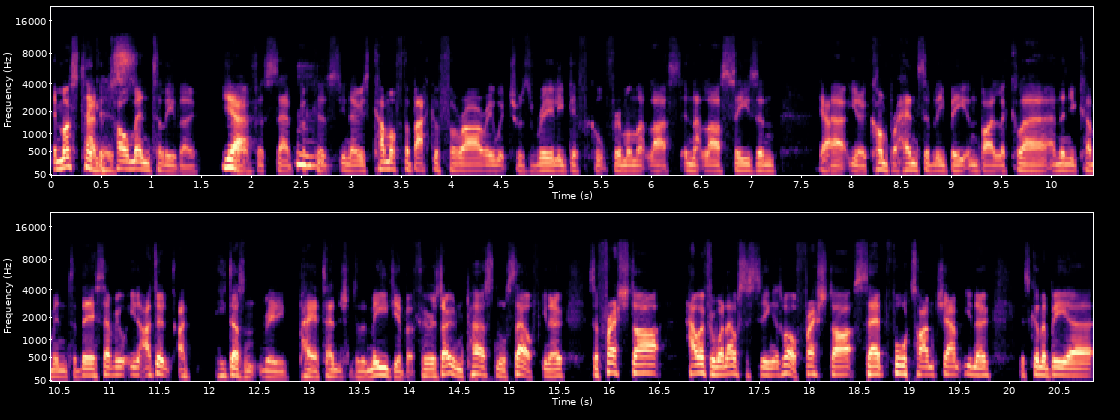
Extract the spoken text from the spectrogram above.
it must take a his, toll mentally, though. Yeah, for Seb mm. because you know he's come off the back of Ferrari, which was really difficult for him on that last in that last season yeah. Uh, you know, comprehensively beaten by Leclerc, and then you come into this. Every, you know, I don't, I, he doesn't really pay attention to the media, but for his own personal self, you know, it's a fresh start. How everyone else is seeing as well, fresh start. Seb, four-time champ. You know, it's going to be a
